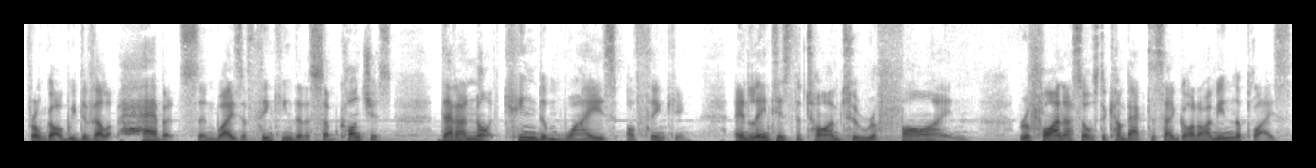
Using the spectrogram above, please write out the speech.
from God. We develop habits and ways of thinking that are subconscious that are not kingdom ways of thinking. And Lent is the time to refine, refine ourselves, to come back to say, God, I'm in the place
